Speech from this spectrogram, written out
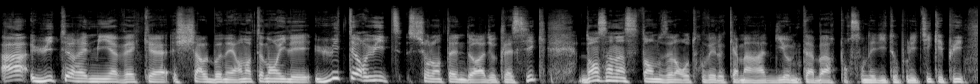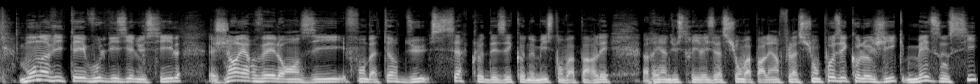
à 8h30 avec euh, Charles Bonner. En attendant, il est 8h08 sur l'antenne de Radio Classique. Dans un instant, nous allons retrouver le camarade Guillaume Tabar pour son édito politique. Et puis, mon invité, vous le disiez Lucille, Jean-Hervé Lorenzi, fondateur du Cercle des économistes. On va parler réindustrialisation, on va parler inflation, pause écologique, mais aussi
